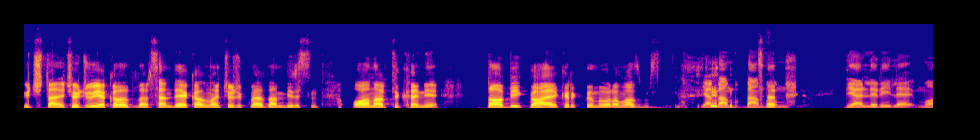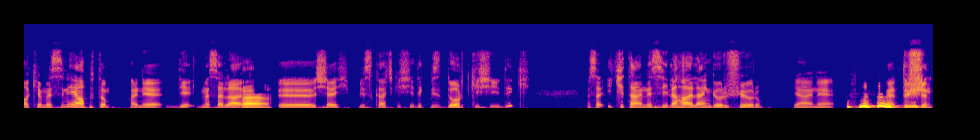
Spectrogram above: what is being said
3 tane çocuğu yakaladılar. Sen de yakalanan çocuklardan birisin. O an artık hani daha büyük bir hayal kırıklığına uğramaz mısın? Ya ben bu- ben bunun diğerleriyle muhakemesini yaptım. Hani di- mesela Ha. e, şey biz kaç kişiydik? Biz dört kişiydik. Mesela iki tanesiyle halen görüşüyorum. Yani, yani düşün.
